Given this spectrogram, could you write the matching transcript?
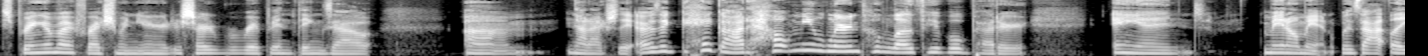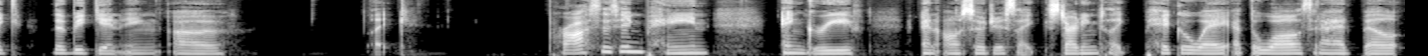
spring of my freshman year, just started ripping things out. Um, not actually. I was like, "Hey God, help me learn to love people better." And man, oh man, was that like the beginning of like processing pain and grief and also just like starting to like pick away at the walls that I had built.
